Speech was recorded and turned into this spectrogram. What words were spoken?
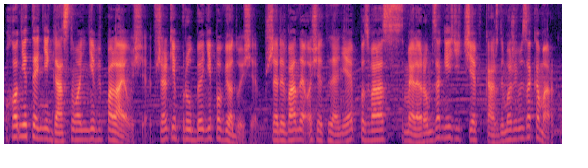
Pochodnie te nie gasną ani nie wypalają się. Wszelkie próby nie powiodły się. Przerywane oświetlenie pozwala smelerom zagnieździć się w każdym możliwym zakamarku.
